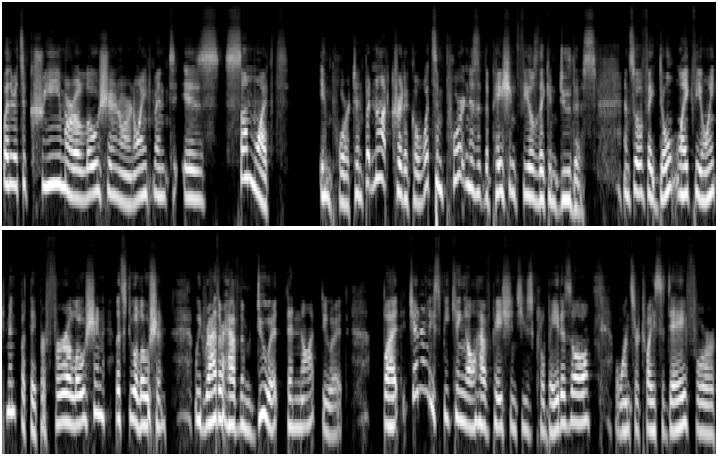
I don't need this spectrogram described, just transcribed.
whether it's a cream or a lotion or an ointment is somewhat important, but not critical. What's important is that the patient feels they can do this. And so if they don't like the ointment, but they prefer a lotion, let's do a lotion. We'd rather have them do it than not do it. But generally speaking, I'll have patients use clobetasol once or twice a day for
